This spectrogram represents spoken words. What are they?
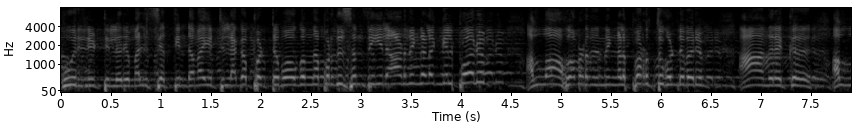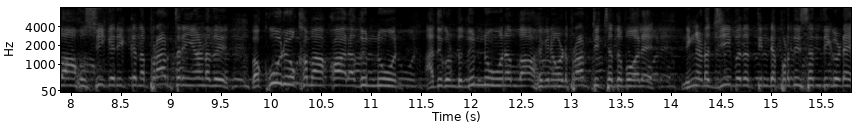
കൂരിരുട്ടിൽ ഒരു മത്സ്യത്തിന്റെ വയറ്റിൽ അകപ്പെട്ടു പോകുന്ന പ്രതിസന്ധിയിലാണ് നിങ്ങളെങ്കിൽ പോലും അള്ളാഹു അവിടെ നിന്ന് നിങ്ങൾ പുറത്തു കൊണ്ടുവരും. ആ നിരക്ക് അള്ളാഹു സ്വീകരിക്കുന്ന പ്രാർത്ഥനയാണത്. അതുകൊണ്ട് ദുന്നൂൻ അള്ളാഹുവിനോട് പ്രാർത്ഥിച്ചതുപോലെ നിങ്ങളുടെ ജീവിതത്തിന്റെ പ്രതിസന്ധിയുടെ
